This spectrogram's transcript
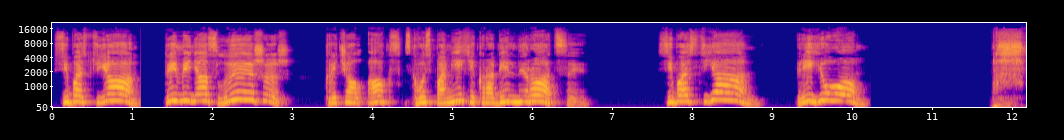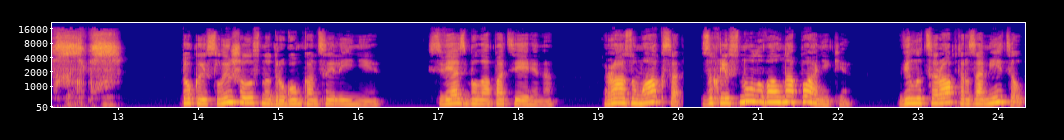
«Себастьян, ты меня слышишь?» — кричал Акс сквозь помехи корабельной рации. «Себастьян, прием!» Только и слышалось на другом конце линии. Связь была потеряна. Разум Акса захлестнула волна паники. Велоцираптор заметил,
